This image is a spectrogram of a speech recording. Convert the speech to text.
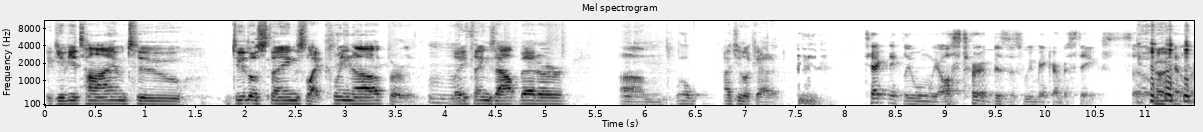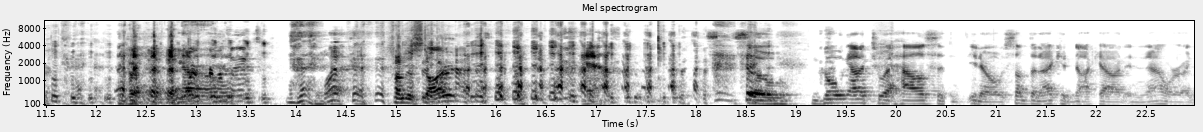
to give you time to do those things like clean up or lay things out better? Um, Well, how'd you look at it? technically, when we all start a business, we make our mistakes. So, we had to learn. You're perfect. what? From the start? Yeah. so going out to a house and you know something I could knock out in an hour, I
